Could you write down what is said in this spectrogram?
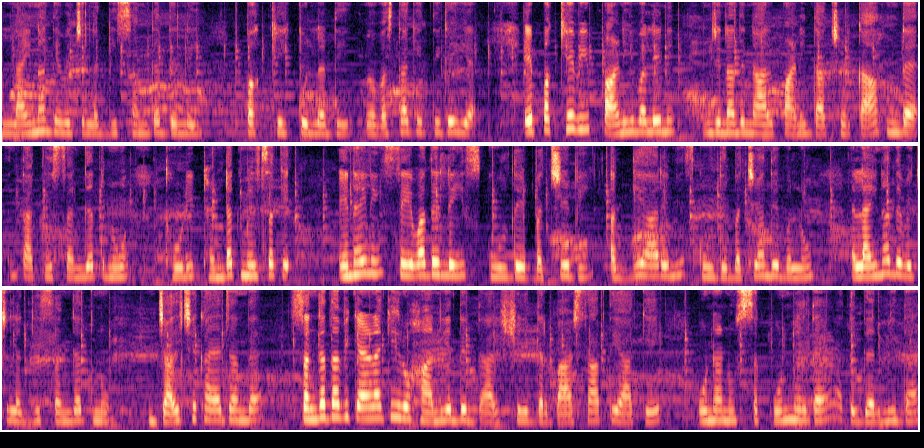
ਲਾਈਨਾਂ ਦੇ ਵਿੱਚ ਲੱਗੀ ਸੰਗਤ ਦੇ ਲਈ ਪੱਖੇ, ਕੂਲਰ ਦੀ ਵਿਵਸਥਾ ਕੀਤੀ ਗਈ ਹੈ। ਇਹ ਪੱਖੇ ਵੀ ਪਾਣੀ ਵਾਲੇ ਨੇ, ਜਿਨ੍ਹਾਂ ਦੇ ਨਾਲ ਪਾਣੀ ਦਾ ਛਿੜਕਾਅ ਹੁੰਦਾ ਹੈ ਤਾਂ ਕਿ ਸੰਗਤ ਨੂੰ ਥੋੜੀ ਠੰਡਕ ਮਿਲ ਸਕੇ। ਇਹਨਾਂ ਹੀ ਨਹੀਂ ਸੇਵਾ ਦੇ ਲਈ ਸਕੂਲ ਦੇ ਬੱਚੇ ਵੀ ਅੱਗੇ ਆ ਰਹੇ ਨੇ। ਸਕੂਲ ਦੇ ਬੱਚਿਆਂ ਦੇ ਵੱਲੋਂ ਲਾਈਨਾਂ ਦੇ ਵਿੱਚ ਲੱਗੀ ਸੰਗਤ ਨੂੰ ਜਲ ਛਕਾਇਆ ਜਾਂਦਾ ਹੈ। ਸੰਗਤ ਦਾ ਵੀ ਕਹਿਣਾ ਹੈ ਕਿ ਰੂਹਾਨੀਅਤ ਦੇ ਦਰ ਸ਼੍ਰੀ ਦਰਬਾਰ ਸਾਹਿਬ ਤੇ ਆ ਕੇ ਉਹਨਾਂ ਨੂੰ ਸਕੂਨ ਮਿਲਦਾ ਹੈ ਅਤੇ ਗਰਮੀ ਦਾ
